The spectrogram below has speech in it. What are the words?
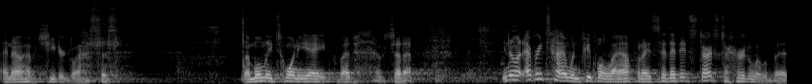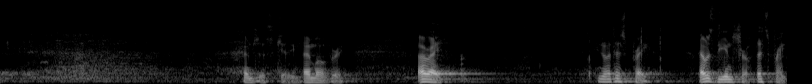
I now have cheater glasses. I'm only 28, but oh, shut up. You know what? Every time when people laugh when I say that, it starts to hurt a little bit. I'm just kidding. I'm over it. All right. You know what? Let's pray. That was the intro. Let's pray.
